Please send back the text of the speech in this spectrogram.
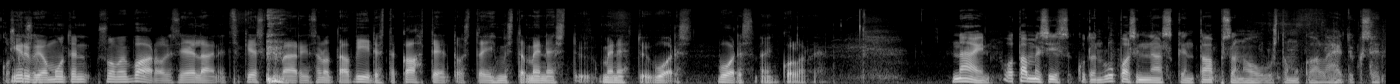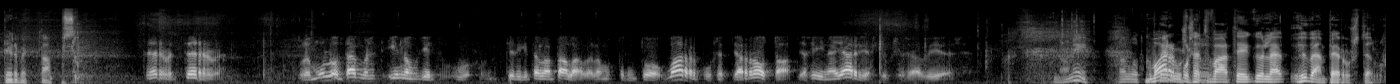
Koska Hirvi on se... muuten Suomen vaarallisin eläin, että se keskimäärin sanotaan 5-12 ihmistä menehtyy, menehtyy vuodessa, vuodessa näin kolareilla. Näin. Otamme siis, kuten lupasin äsken, Tapsan Oulusta mukaan lähetykseen. Terve Tapsa. Terve, terve. Kuule, mulla on tämmöiset innohkit, tietenkin tällä on talvella, mutta niin tuo varpuset ja rotat ja siinä järjestyksessä vie se. No niin, haluatko Varpuset perustella? vaatii kyllä hyvän perustelun.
